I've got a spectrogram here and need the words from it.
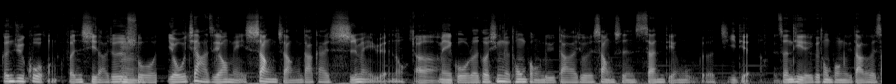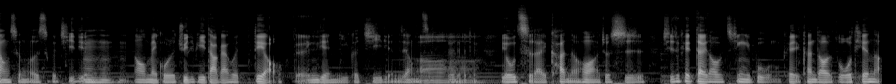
根据过往的分析啦，就是说油价只要每上涨大概十美元哦、喔，美国的核心的通膨率大概就会上升三点五个基点，整体的一个通膨率大概会上升二十个基点，然后美国的 GDP 大概会掉零点一个基点这样子。对对对，由此来看的话，就是其实可以带到进一步，我们可以看到昨天啊，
